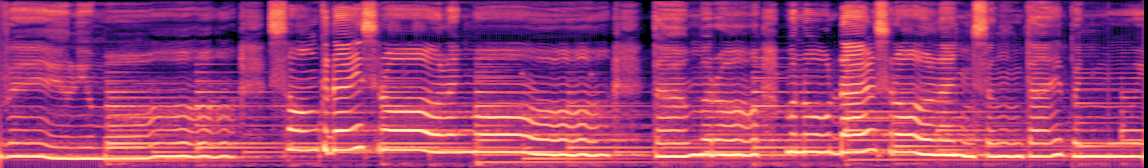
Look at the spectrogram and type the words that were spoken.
ពេលវេលាមកសងក្តីស្រលាញ់មកតាមរកមនុស្សដែលស្រលាញ់សឹងតែពេញមួយ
